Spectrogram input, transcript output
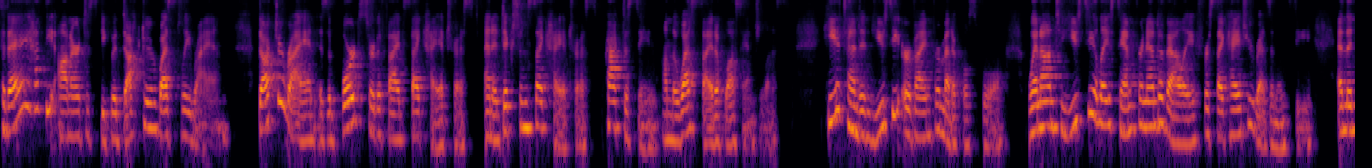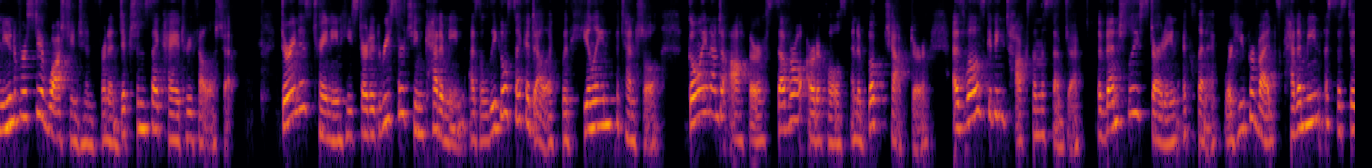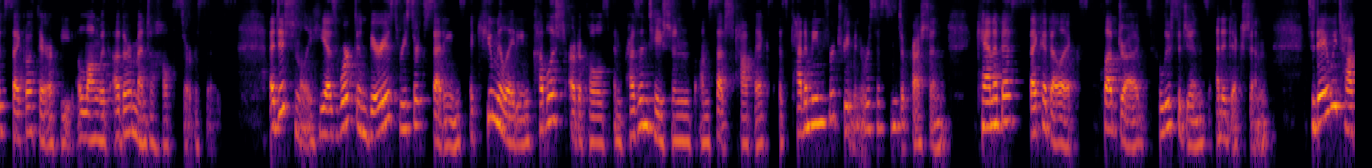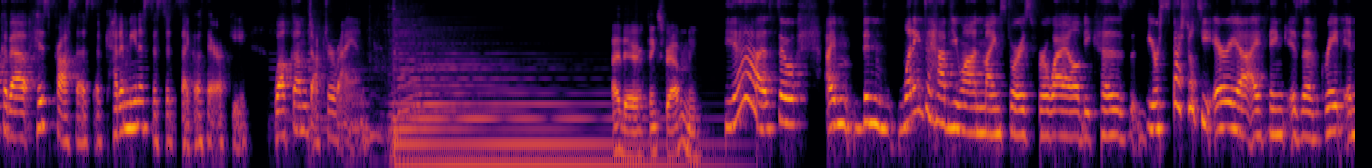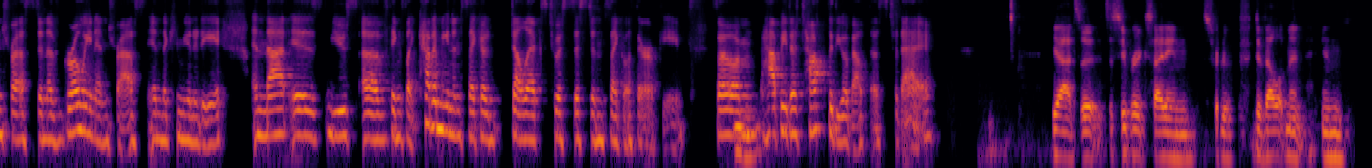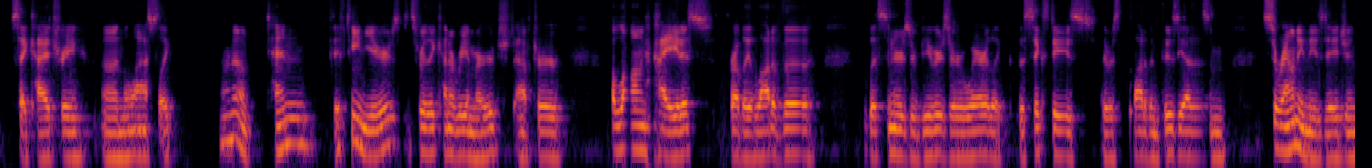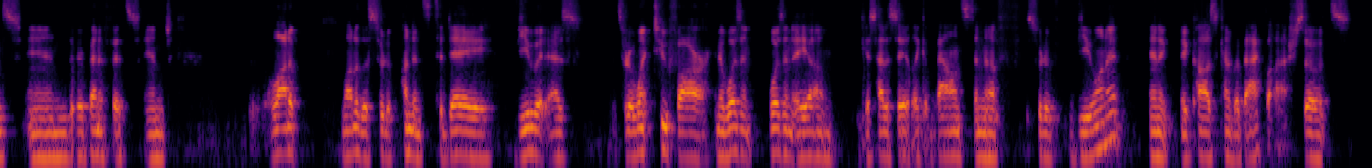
Today, I have the honor to speak with Dr. Wesley Ryan. Dr. Ryan is a board certified psychiatrist and addiction psychiatrist practicing on the west side of Los Angeles. He attended UC Irvine for medical school, went on to UCLA San Fernando Valley for psychiatry residency, and then University of Washington for an addiction psychiatry fellowship. During his training, he started researching ketamine as a legal psychedelic with healing potential, going on to author several articles and a book chapter, as well as giving talks on the subject, eventually starting a clinic where he provides ketamine assisted psychotherapy along with other mental health services. Additionally, he has worked in various research settings, accumulating published articles and presentations on such topics as ketamine for treatment resistant depression, cannabis, psychedelics, club drugs, hallucinogens, and addiction. Today, we talk about his process of ketamine assisted psychotherapy. Welcome, Dr. Ryan. Hi there. Thanks for having me. Yeah. So I've been wanting to have you on Mind Stories for a while because your specialty area, I think, is of great interest and of growing interest in the community. And that is use of things like ketamine and psychedelics to assist in psychotherapy. So I'm mm-hmm. happy to talk with you about this today. Yeah, it's a it's a super exciting sort of development in psychiatry uh, in the last like I don't know 10 15 years. It's really kind of reemerged after a long hiatus. Probably a lot of the listeners or viewers are aware like the 60s there was a lot of enthusiasm surrounding these agents and their benefits and a lot of a lot of the sort of pundits today view it as it sort of went too far and it wasn't wasn't a um i guess how to say it like a balanced enough sort of view on it. And it, it caused kind of a backlash. So it's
